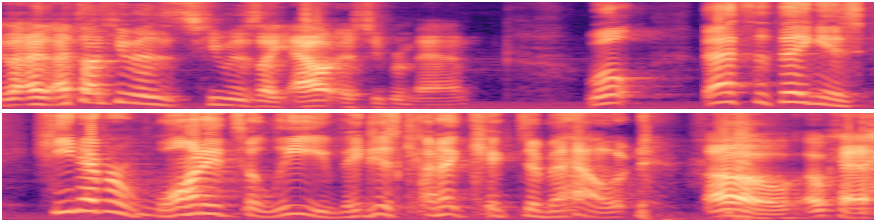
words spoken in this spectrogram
I, I thought he was he was like out as Superman. Well, that's the thing is, he never wanted to leave. They just kind of kicked him out. Oh, okay.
